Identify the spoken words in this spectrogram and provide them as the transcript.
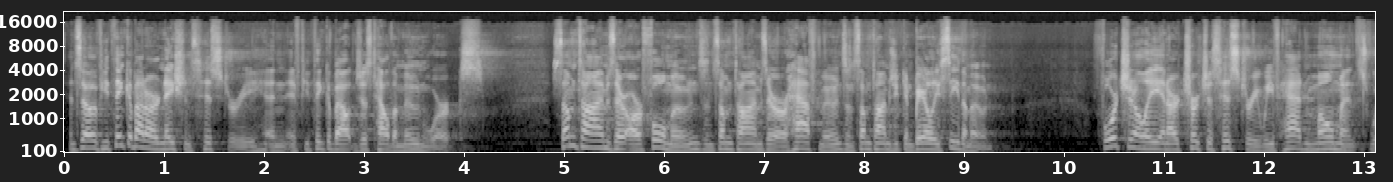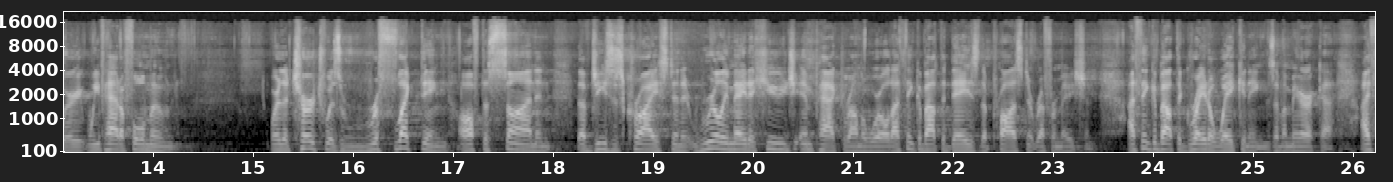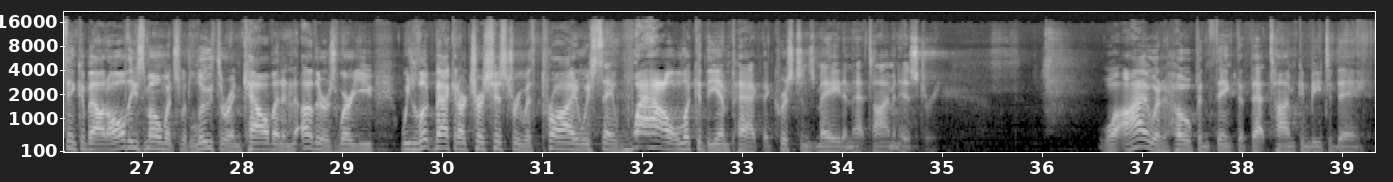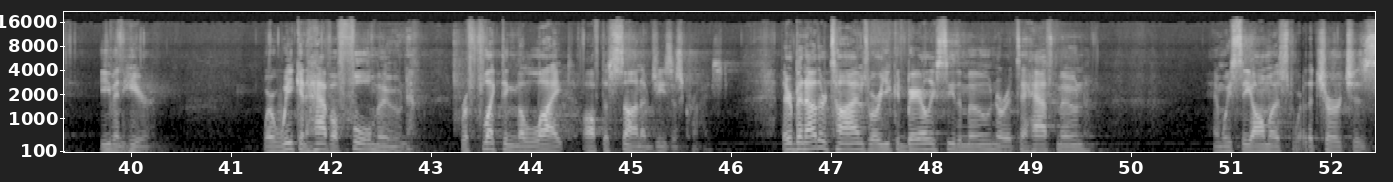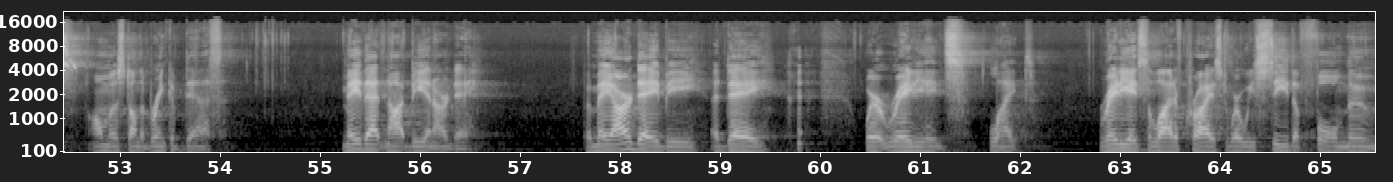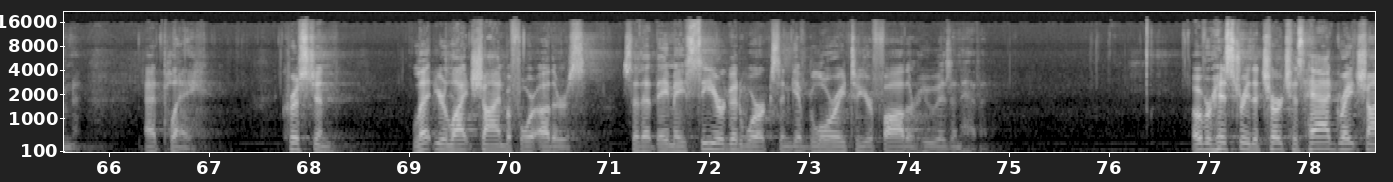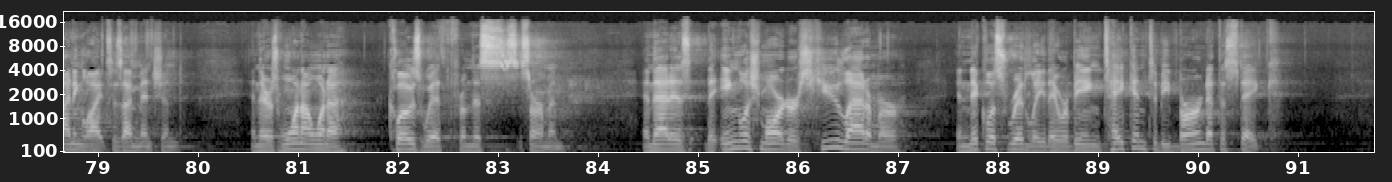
And so, if you think about our nation's history, and if you think about just how the moon works, sometimes there are full moons, and sometimes there are half moons, and sometimes you can barely see the moon. Fortunately, in our church's history, we've had moments where we've had a full moon, where the church was reflecting off the sun and of Jesus Christ, and it really made a huge impact around the world. I think about the days of the Protestant Reformation. I think about the great awakenings of America. I think about all these moments with Luther and Calvin and others where you, we look back at our church history with pride and we say, wow, look at the impact that Christians made in that time in history. Well, I would hope and think that that time can be today, even here where we can have a full moon reflecting the light off the sun of Jesus Christ. There have been other times where you can barely see the moon or it's a half moon, and we see almost where the church is almost on the brink of death. May that not be in our day, but may our day be a day where it radiates light, radiates the light of Christ, where we see the full moon at play. Christian, let your light shine before others so that they may see your good works and give glory to your Father who is in heaven. Over history, the church has had great shining lights, as I mentioned. And there's one I want to close with from this sermon, and that is the English martyrs Hugh Latimer and Nicholas Ridley. They were being taken to be burned at the stake.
